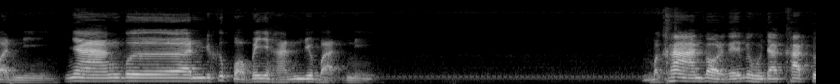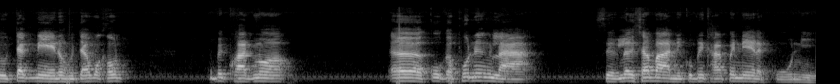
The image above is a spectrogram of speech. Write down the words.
บัดนี้ยางเวิร์นอยู่คือปอบไม่หันอยู่บัดนี้บักคานบอกเลยก็จะเป็นหูจักคักตูจักเนเนาะหูจักว่าเขาจะเป็นควักเนาะ เออ กูกับผู้นึงละเสือกเลิกชาวบ้านนี่กูเป็นคักเป็นเน่แหละกูนี่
